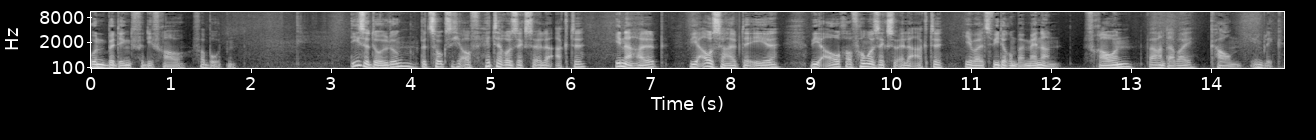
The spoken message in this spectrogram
unbedingt für die Frau verboten. Diese Duldung bezog sich auf heterosexuelle Akte innerhalb wie außerhalb der Ehe, wie auch auf homosexuelle Akte, jeweils wiederum bei Männern. Frauen waren dabei kaum im Blick.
